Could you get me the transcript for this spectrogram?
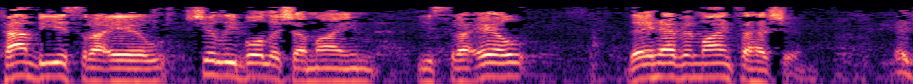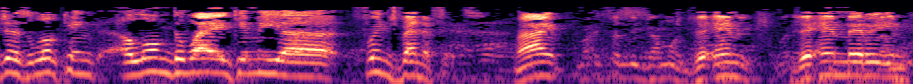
Can be Israel, shilibo leshamayim. Israel, they have in mind for Hashem. They're just looking along the way, give me uh, fringe benefits, right? The meriim,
